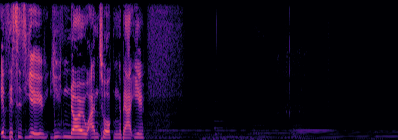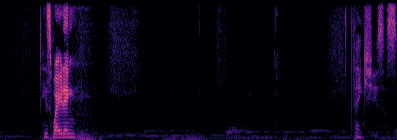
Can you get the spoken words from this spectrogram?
If this is you, you know I'm talking about you. He's waiting. Thank you, Jesus.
